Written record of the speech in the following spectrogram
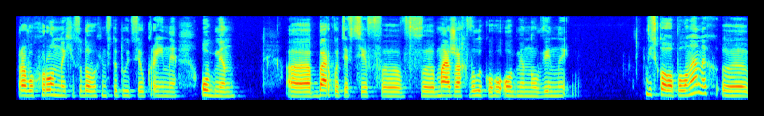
правоохоронних і судових інституцій України обмін е, беркутівців е, в межах великого обміну війни військовополонених. Е,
